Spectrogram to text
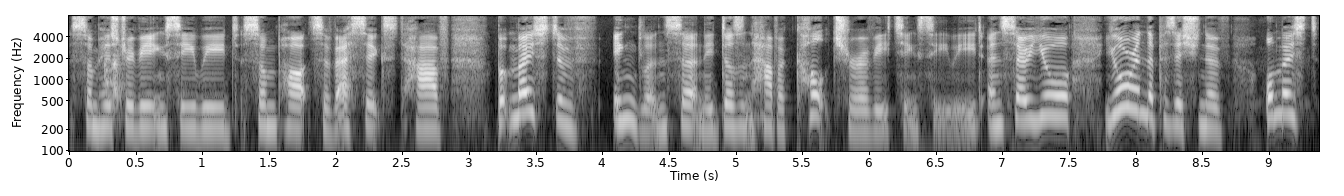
some history of eating seaweed, some parts of Essex have, but most of England certainly doesn't have a culture of eating seaweed. And so you're you're in the position of almost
